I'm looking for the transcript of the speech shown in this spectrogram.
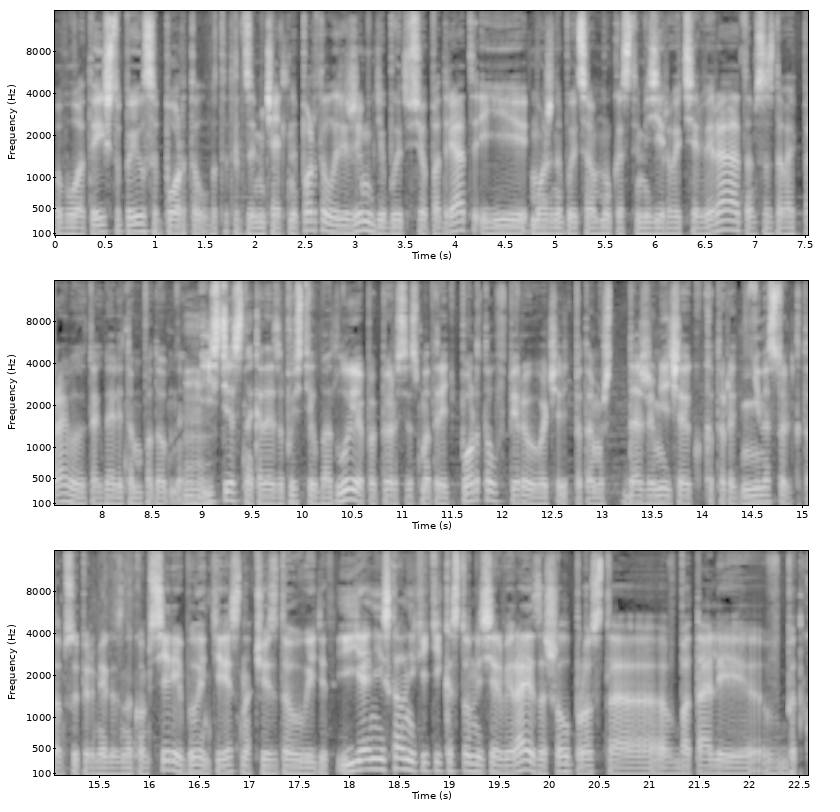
Вот, и что появился портал, вот этот замечательный портал режим, где будет все подряд, и можно будет самому кастомизировать сервера, там создавать правила и так далее и тому подобное. Мгм. Естественно, когда я запустил Бадлу, я поперся смотреть портал в первую очередь, потому что даже мне, человеку, который не настолько там супер-мега знаком с серией, было интересно, что из этого выйдет. И я не искал никакие кастомные сервера, я зашел просто в баталии в Bad.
